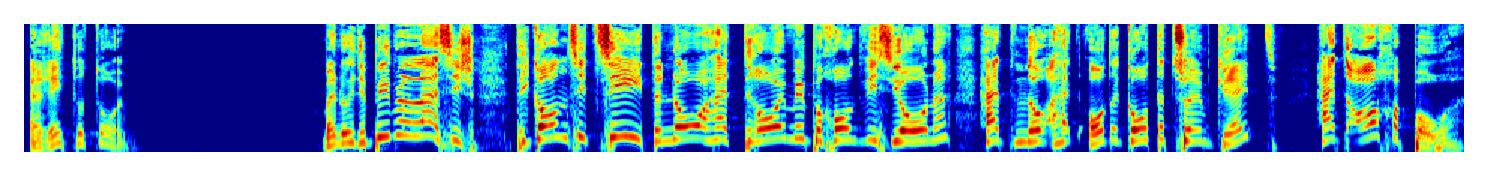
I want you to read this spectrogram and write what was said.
Er redet Träume. Wenn du in der Bibel lesest, die ganze Zeit, der Noah hat Träume bekommen, Visionen, hat, hat, oder Gott hat zu ihm geredet, hat angebaut.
